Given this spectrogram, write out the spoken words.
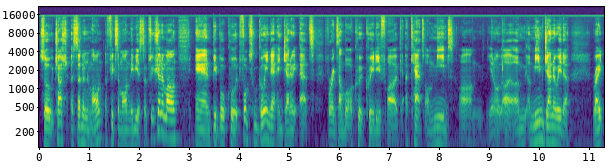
So charge a certain amount, a fixed amount, maybe a subscription amount, and people could folks who go in there and generate ads. For example, a creative uh, a cat or memes, um, you know, a, a meme generator, right?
